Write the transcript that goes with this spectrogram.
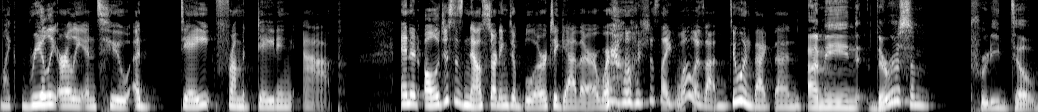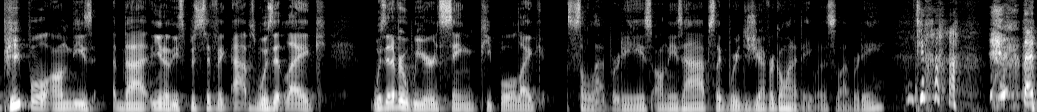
like really early into a date from a dating app. And it all just is now starting to blur together where I was just like, what was I doing back then? I mean, there were some pretty dope people on these that you know these specific apps. Was it like, was it ever weird seeing people like celebrities on these apps? Like, did you ever go on a date with a celebrity? that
